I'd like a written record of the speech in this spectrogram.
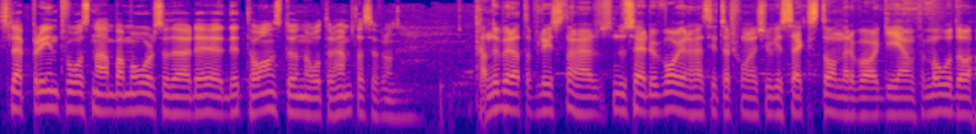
släpper in två snabba mål så där, det, det tar en stund att återhämta sig från. Kan du berätta för lyssnarna här, som du säger, du var ju i den här situationen 2016 när det var GM för Modo.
